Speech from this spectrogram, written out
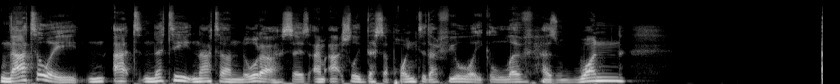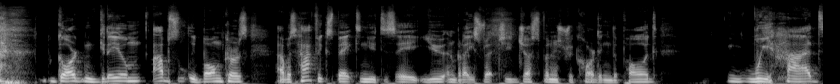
Natalie at Nitty Nata Nora says, I'm actually disappointed. I feel like LIV has won. Gordon Graham, absolutely bonkers. I was half expecting you to say you and Bryce Ritchie just finished recording the pod. We had,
